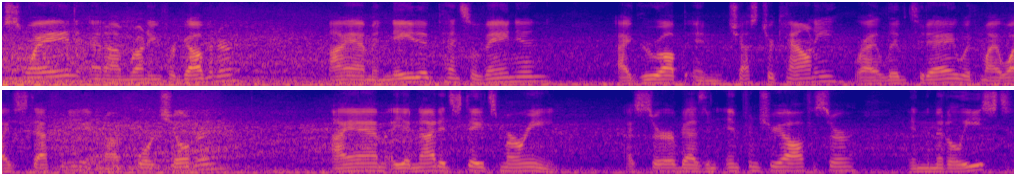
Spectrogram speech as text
McSwain and I'm running for governor. I am a native Pennsylvanian. I grew up in Chester County, where I live today with my wife Stephanie and our four children. I am a United States Marine. I served as an infantry officer in the Middle East,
